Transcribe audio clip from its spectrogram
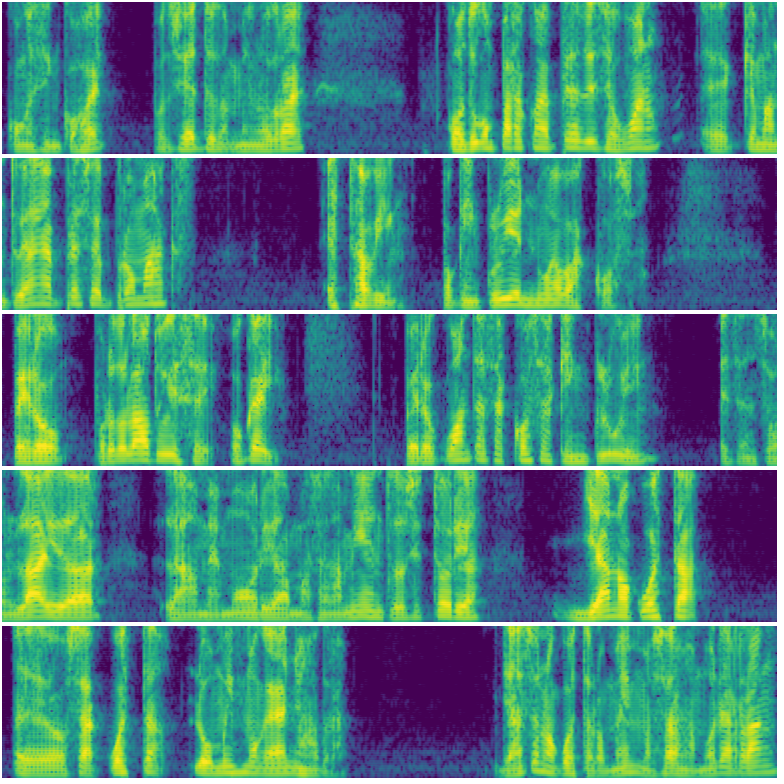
con el 5G, por cierto, también lo trae. Cuando tú comparas con el precio, dices, bueno, eh, que mantuvieran el precio del Pro Max está bien, porque incluye nuevas cosas. Pero por otro lado tú dices, ok, pero ¿cuántas de esas cosas que incluyen el sensor LiDAR, la memoria, almacenamiento, toda esa historia, ya no cuesta, eh, o sea, cuesta lo mismo que años atrás? Ya eso no cuesta lo mismo. O sea, la memoria RAM,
